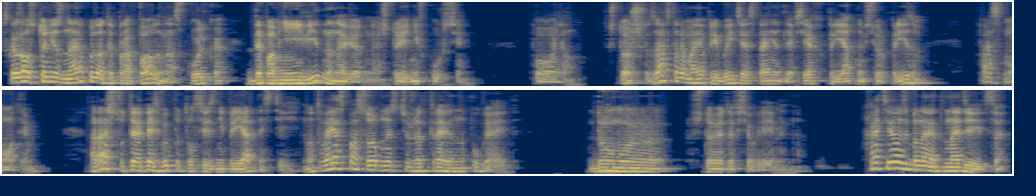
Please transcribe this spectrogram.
Сказал, что не знаю, куда ты пропал и насколько. Да по мне и видно, наверное, что я не в курсе. Понял. Что ж, завтра мое прибытие станет для всех приятным сюрпризом. Посмотрим. Рад, что ты опять выпутался из неприятностей, но твоя способность уже откровенно пугает. Думаю, что это все временно. Хотелось бы на это надеяться.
